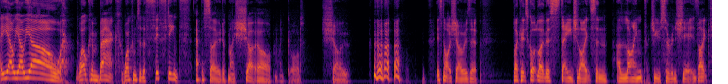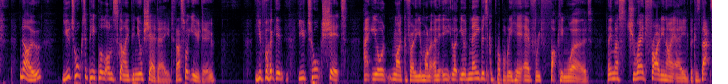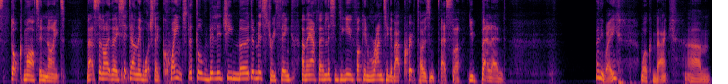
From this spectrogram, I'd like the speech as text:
Hey, yo, yo, yo! Welcome back. Welcome to the 15th episode of my show. Oh, my God. Show. it's not a show, is it? Like, it's got like this stage lights and a line producer and shit. It's like, no, you talk to people on Skype in your shed aid. That's what you do. You fucking, you talk shit at your microphone and your monitor, and it- like your neighbours could probably hear every fucking word. They must dread Friday Night Aid because that's Doc Martin night. That's the night they sit down, they watch their quaint little villagey murder mystery thing, and they have to listen to you fucking ranting about cryptos and Tesla, you bellend. Anyway, welcome back. Um,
